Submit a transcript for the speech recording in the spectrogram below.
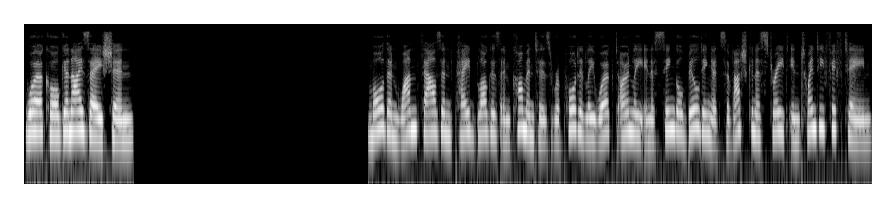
Work organization More than 1,000 paid bloggers and commenters reportedly worked only in a single building at Savushkina Street in 2015.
